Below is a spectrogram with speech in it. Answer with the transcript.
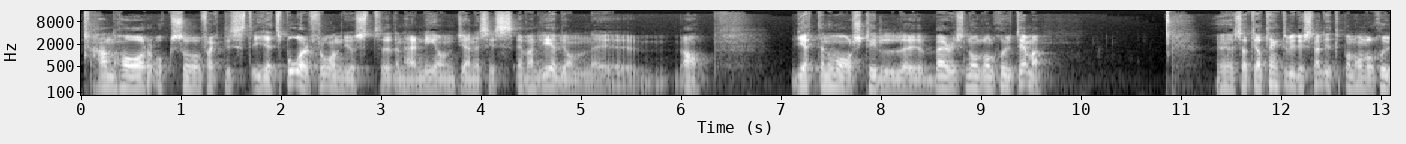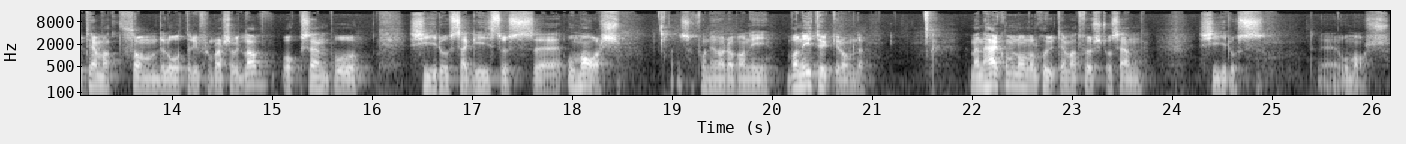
han har också faktiskt i ett spår från just den här Neon Genesis Evangelion eh, ja, gett en hommage till eh, Barrys 007-tema. Eh, så att jag tänkte vi lyssnar lite på 007-temat som det låter ifrån Russia With Love och sen på Shiro Sagisus eh, hommage. Så får ni höra vad ni, vad ni tycker om det. Men här kommer 007-temat först och sen Shiros eh, hommage.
